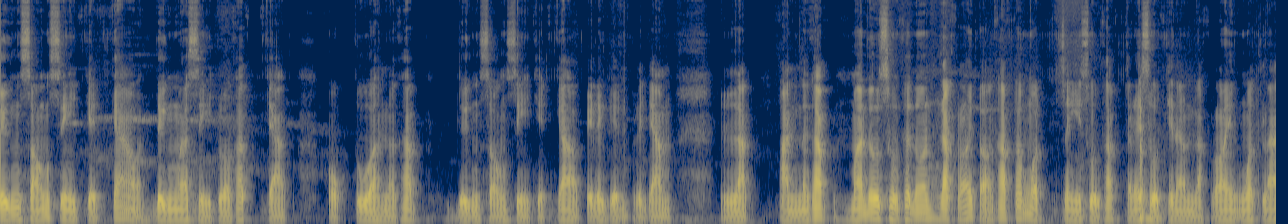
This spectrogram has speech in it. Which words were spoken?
ดึง 2 4 7 9 ดึงมา 4 ตัวครับจาก 6 ตัวนะครับ ดึง 2 4 7 9 เป็นเลขเด่นประจำหลักพันนะครับ มาดูสูตรคำนวณหลักร้อยต่อครับทั้งหมด 4 สูตรครับแต่ในสูตรจะนำหลักร้อยงวดล่า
